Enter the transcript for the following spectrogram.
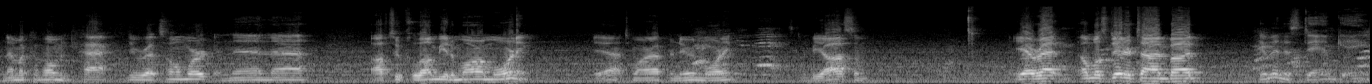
And I'm gonna come home and pack, do Rhett's homework, and then uh, off to Colombia tomorrow morning. Yeah, tomorrow afternoon, morning. It's gonna be awesome. Yeah, Rhett, almost dinner time, bud. Get in this damn game.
